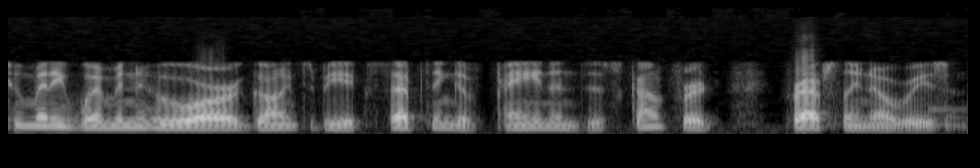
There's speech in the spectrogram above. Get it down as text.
too many women who are going to be accepting of pain and discomfort for absolutely no reason.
